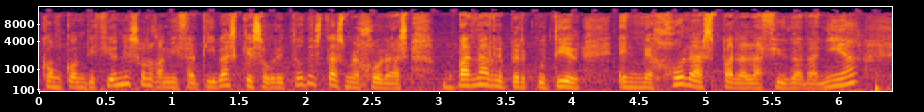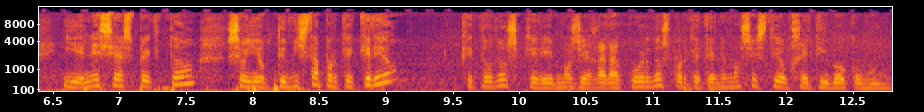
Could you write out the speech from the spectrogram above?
con condiciones organizativas, que sobre todo estas mejoras van a repercutir en mejoras para la ciudadanía y en ese aspecto soy optimista porque creo que todos queremos llegar a acuerdos porque tenemos este objetivo común.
